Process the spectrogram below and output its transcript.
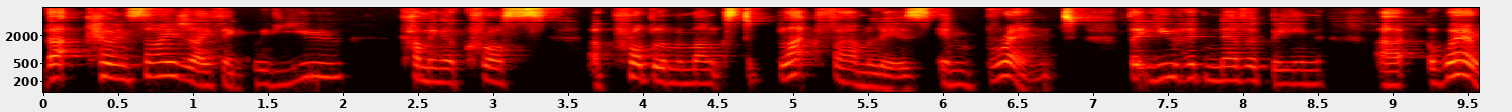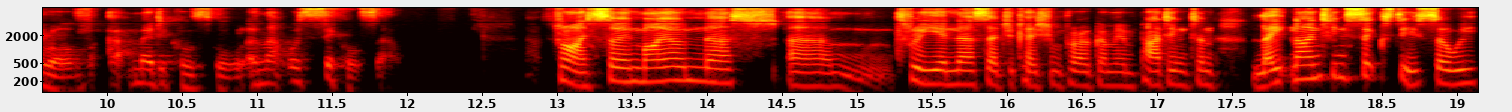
that coincided, I think, with you coming across a problem amongst black families in Brent that you had never been uh, aware of at medical school, and that was sickle cell. That's right. So in my own nurse, um, three-year nurse education program in Paddington, late 1960s. So we,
